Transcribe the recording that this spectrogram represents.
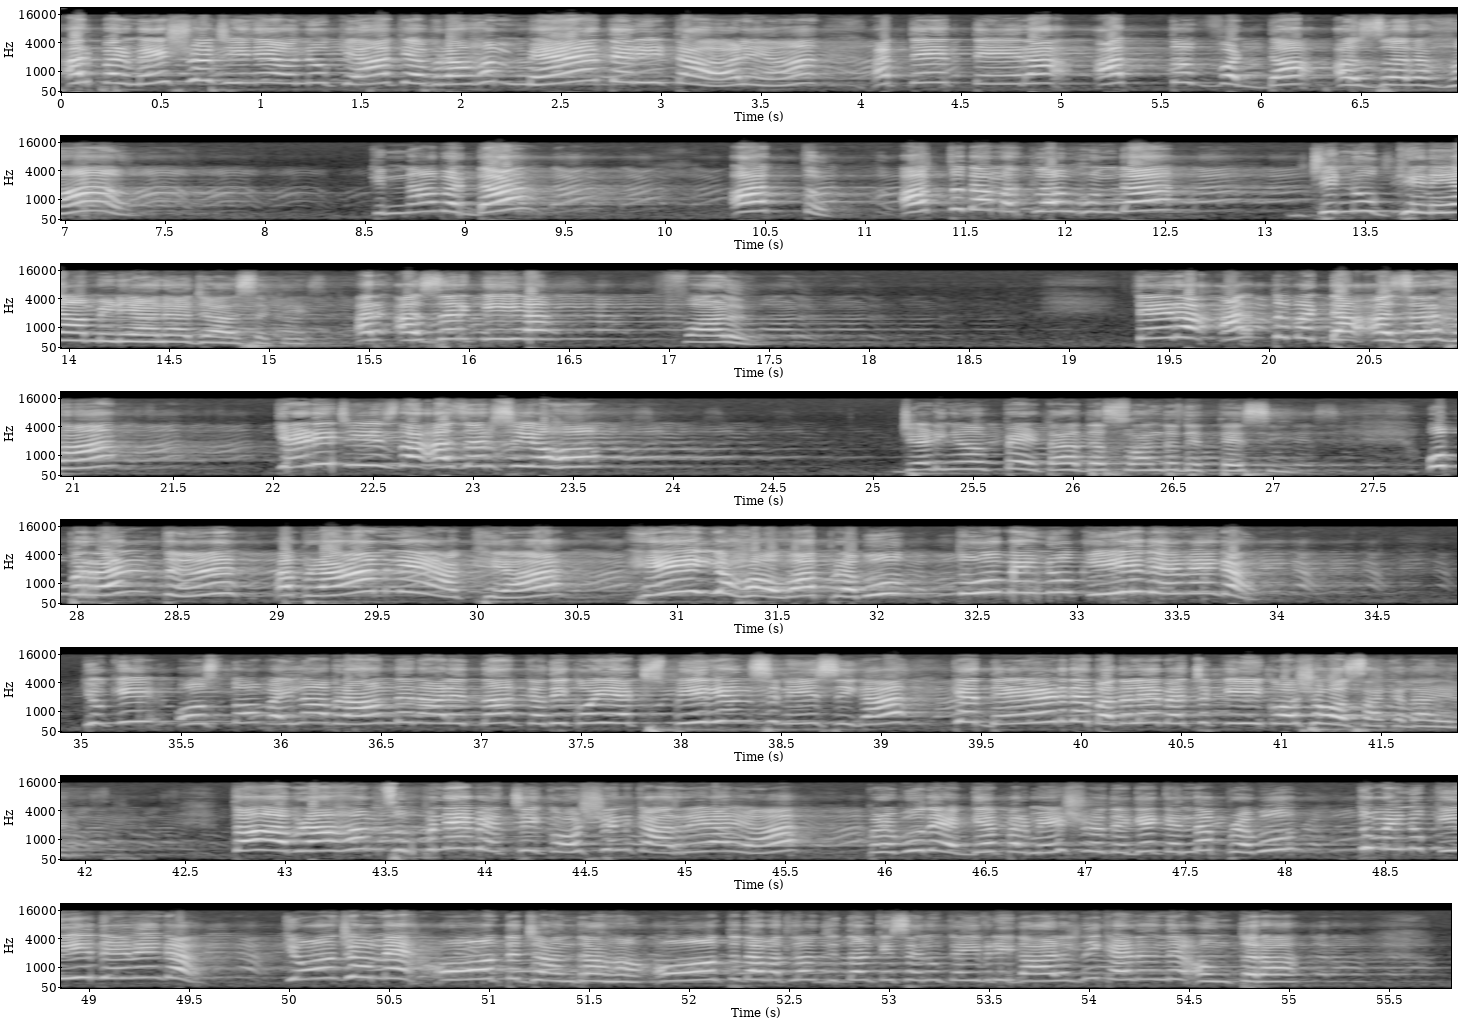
ਔਰ ਪਰਮੇਸ਼ਵਰ ਜੀ ਨੇ ਉਹਨੂੰ ਕਿਹਾ ਕਿ, ਅਬਰਾਹਮ, ਮੈਂ ਤੇਰੀ ਢਾਲ ਆ ਅਤੇ ਤੇਰਾ ਅਤ ਵੱਡਾ ਅਜ਼ਰ ਹਾਂ। ਕਿੰਨਾ ਵੱਡਾ? ਅਤ ਅਤ ਦਾ ਮਤਲਬ ਹੁੰਦਾ ਜਿਹਨੂੰ ਗਿਣਿਆ ਮਿਣਿਆ ਨਾ ਜਾ ਸਕੇ। ਔਰ ਅਜ਼ਰ ਕੀ ਆ? ਫਲ। ਤੇਰਾ ਅਤ ਵੱਡਾ ਅਜ਼ਰ ਹਾਂ। ਕਿਹੜੀ ਚੀਜ਼ ਦਾ ਅਜ਼ਰ ਸੀ ਉਹ? ਜਿਹੜੀਆਂ ਭੇਟਾ ਦਸਵੰਦ ਦਿੱਤੇ ਸੀ। ਉਪਰੰਤ ਅਬਰਾਮ ਨੇ ਆਖਿਆ हे ਯਹੋਵਾ ਪ੍ਰਭੂ, ਤੂੰ ਮੈਨੂੰ ਕੀ ਦੇਵੇਂਗਾ? ਕਿਉਂਕਿ ਉਸ ਤੋਂ ਪਹਿਲਾਂ ਅਬਰਾਮ ਦੇ ਨਾਲ ਇਦਾਂ ਕਦੀ ਕੋਈ ਐਕਸਪੀਰੀਅੰਸ ਨਹੀਂ ਸੀਗਾ ਕਿ ਦੇਣ ਦੇ ਬਦਲੇ ਵਿੱਚ ਕੀ ਕੁਝ ਹੋ ਸਕਦਾ ਹੈ? ਤਾਂ ਅਬਰਾਹਮ ਸੁਪਨੇ ਵਿੱਚ ਹੀ ਕੁਐਸਚਨ ਕਰ ਰਿਹਾ ਆ, ਪ੍ਰਭੂ ਦੇ ਅੱਗੇ, ਪਰਮੇਸ਼ਵਰ ਦੇ ਅੱਗੇ ਕਹਿੰਦਾ, ਪ੍ਰਭੂ, ਤੂੰ ਮੈਨੂੰ ਕੀ ਦੇਵੇਂਗਾ? ਕਿਉਂ ਜੋ ਮੈਂ ਔਂਤ ਜਾਂਦਾ ਹਾਂ? ਔਂਤ ਦਾ ਮਤਲਬ ਜਿੱਦਾਂ ਕਿਸੇ ਨੂੰ ਕਈ ਵਾਰੀ ਗਾਲ ਨਹੀਂ ਕਹਿ ਦਿੰਦੇ, ਔਂਤਰਾ।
